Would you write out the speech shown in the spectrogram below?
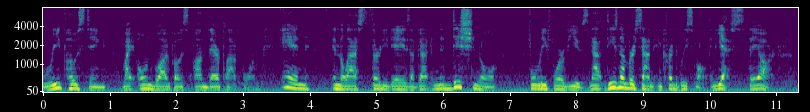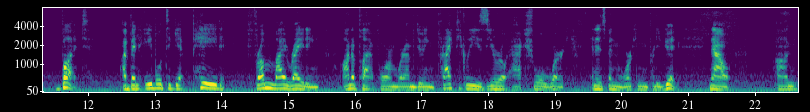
reposting my own blog posts on their platform. And in the last 30 days, I've got an additional 44 views. Now, these numbers sound incredibly small, and yes, they are. But I've been able to get paid from my writing on a platform where I'm doing practically zero actual work, and it's been working pretty good. Now, on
